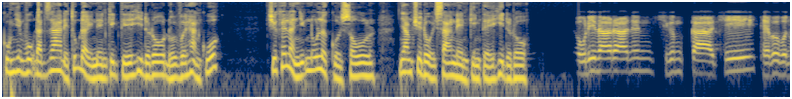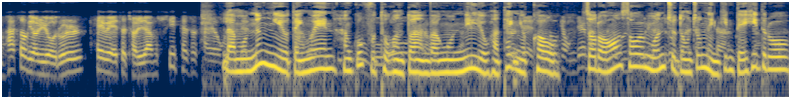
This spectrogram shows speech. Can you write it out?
cùng nhiệm vụ đặt ra để thúc đẩy nền kinh tế hydro đối với Hàn Quốc trước hết là những nỗ lực của Seoul nhằm chuyển đổi sang nền kinh tế hydro. Là một nước nhiều tài nguyên, Hàn Quốc phụ thuộc hoàn toàn vào nguồn nhiên liệu hóa thạch nhập khẩu. Do đó, Seoul muốn chủ động trong nền kinh tế hydro.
